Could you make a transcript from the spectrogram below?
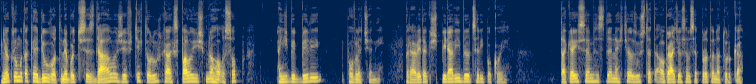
Měl k tomu také důvod, neboť se zdálo, že v těchto lůžkách spalo již mnoho osob, aniž by byly povlečeny. Právě tak špinavý byl celý pokoj. Také jsem zde nechtěl zůstat a obrátil jsem se proto na Turka.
